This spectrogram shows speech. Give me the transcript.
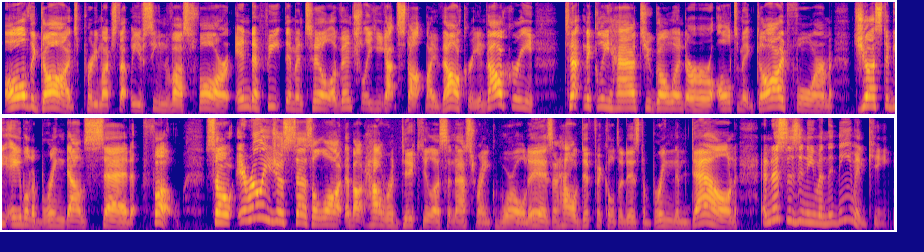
all the gods, pretty much, that we've seen thus far, and defeat them until eventually he got stopped by Valkyrie. And Valkyrie technically had to go into her ultimate god form just to be able to bring down said foe. So it really just says a lot about how ridiculous an S-rank world is and how difficult it is to bring them down, and this isn't even the Demon King.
